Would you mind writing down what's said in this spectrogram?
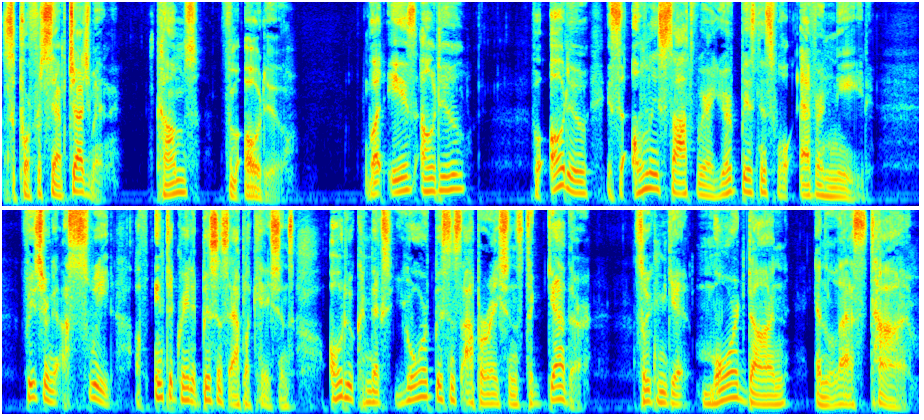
Support for Snap Judgment comes from Odoo. What is Odoo? Well, Odoo is the only software your business will ever need. Featuring a suite of integrated business applications, Odoo connects your business operations together so you can get more done in less time.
